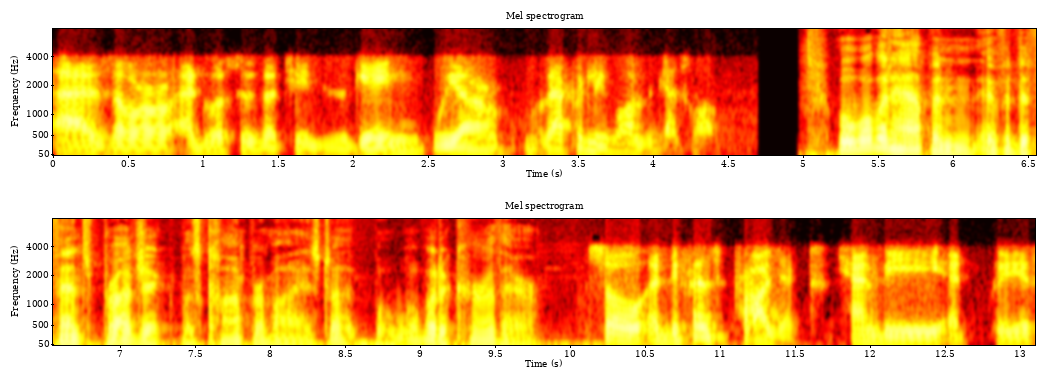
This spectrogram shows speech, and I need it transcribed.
as our adversaries are changing the game, we are rapidly evolving as well. Well, what would happen if a defense project was compromised? Uh, what would occur there? So, a defense project can be at various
